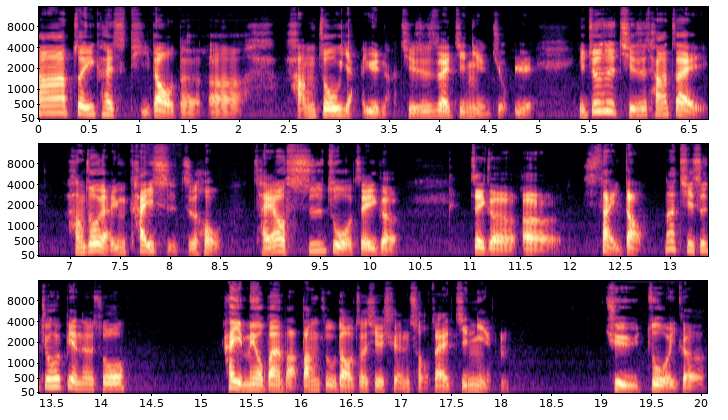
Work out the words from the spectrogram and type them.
他最一开始提到的，呃，杭州亚运啊，其实是在今年九月，也就是其实他在杭州亚运开始之后，才要施作这个这个呃赛道，那其实就会变得说，他也没有办法帮助到这些选手在今年去做一个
